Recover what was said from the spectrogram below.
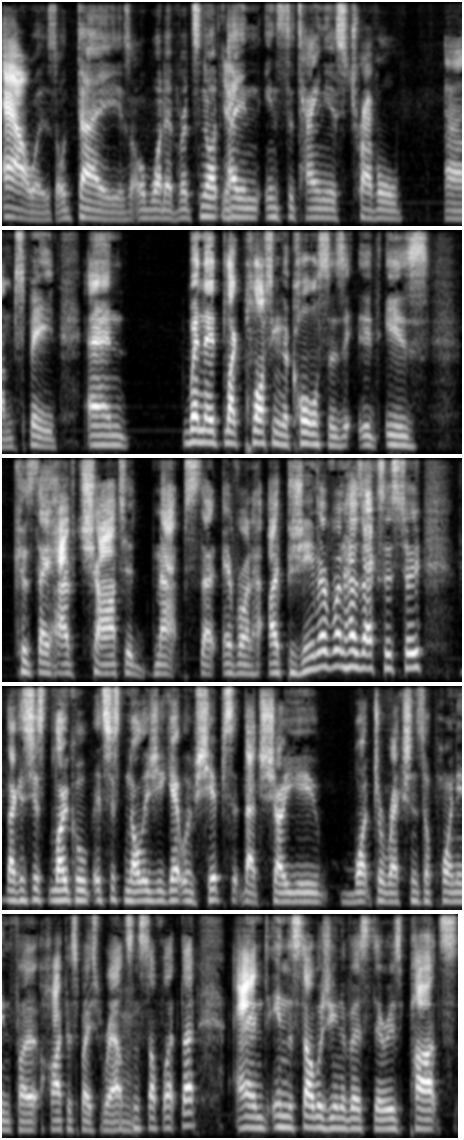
hours or days or whatever. It's not an instantaneous travel um, speed. And when they're like plotting the courses, it is because they have charted maps that everyone, I presume everyone has access to. Like it's just local, it's just knowledge you get with ships that show you what directions to point in for hyperspace routes and stuff like that. And in the Star Wars universe, there is parts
